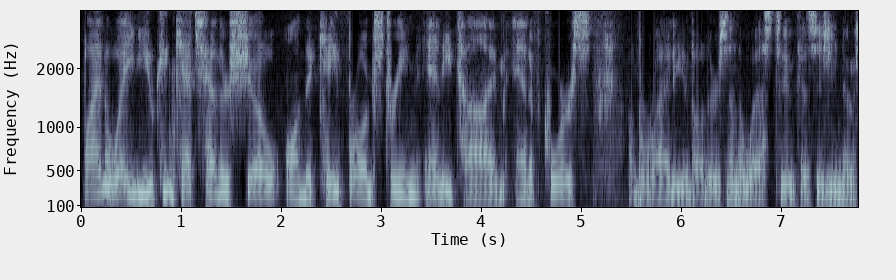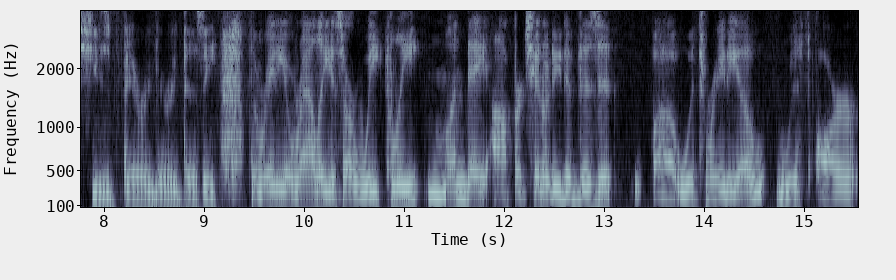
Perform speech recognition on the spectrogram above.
By the way, you can catch Heather's show on the K Frog stream anytime, and of course, a variety of others in the West too, because as you know, she's very, very busy. The Radio Rally is our weekly Monday opportunity to visit uh, with radio with our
